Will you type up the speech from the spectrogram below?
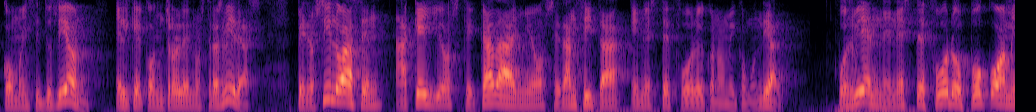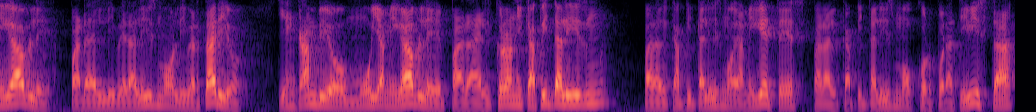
como institución el que controle nuestras vidas, pero sí lo hacen aquellos que cada año se dan cita en este Foro Económico Mundial. Pues bien, en este foro poco amigable para el liberalismo libertario y en cambio muy amigable para el capitalismo, para el capitalismo de amiguetes, para el capitalismo corporativista,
